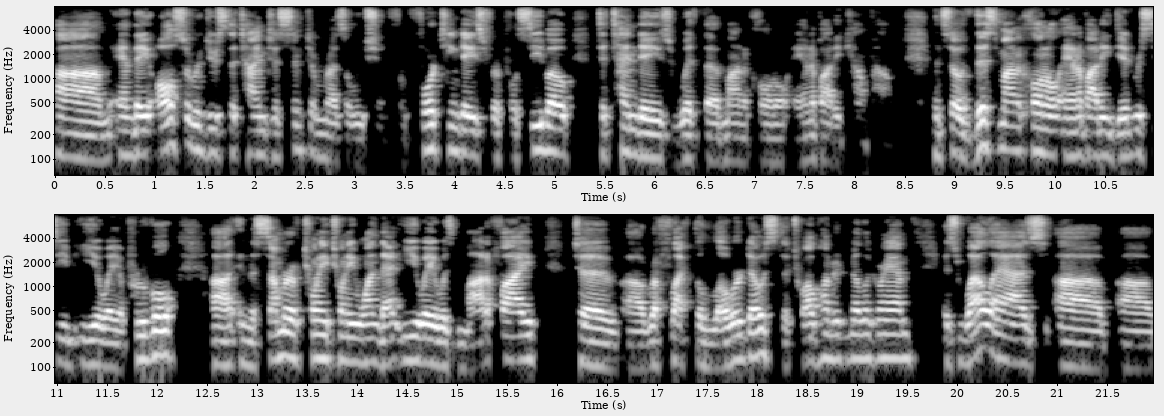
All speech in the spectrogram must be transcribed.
Um, and they also reduced the time to symptom resolution from 14 days for placebo to 10 days with the monoclonal antibody compound. And so this monoclonal antibody did receive EUA approval uh, in the summer of 2021. That EUA was modified to uh, reflect the lower dose, the 1200 milligram, as well as uh, uh,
